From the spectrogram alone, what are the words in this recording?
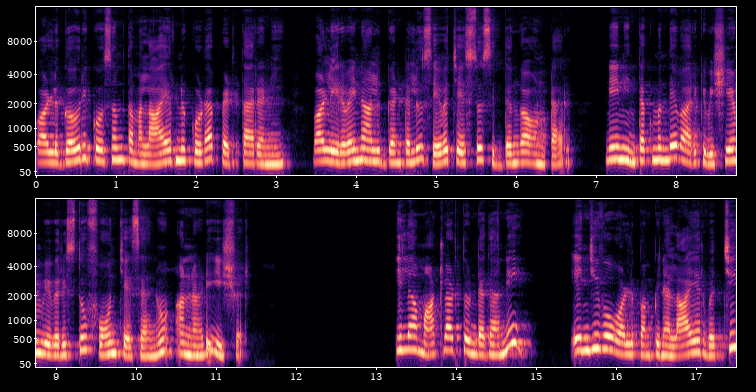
వాళ్ళు గౌరీ కోసం తమ లాయర్ను కూడా పెడతారని వాళ్ళు ఇరవై నాలుగు గంటలు సేవ చేస్తూ సిద్ధంగా ఉంటారు. నేను ఇంతకుముందే వారికి విషయం వివరిస్తూ ఫోన్ చేశాను అన్నాడు ఈశ్వర్. ఇలా మాట్లాడుతుండగానే ఎన్జిఓ వాళ్ళు పంపిన లాయర్ వచ్చి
